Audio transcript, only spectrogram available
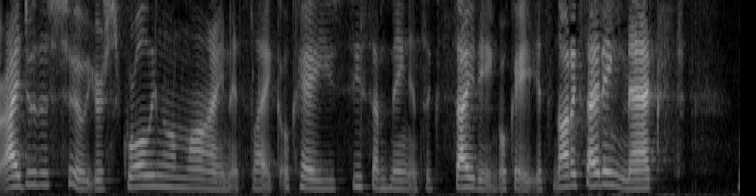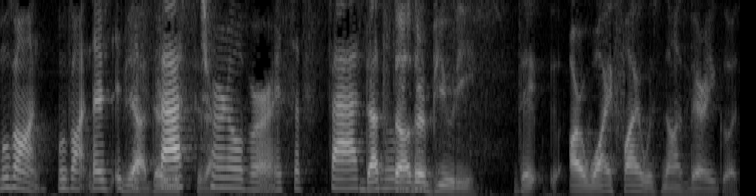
I do this too. You're scrolling online. It's like, okay, you see something, it's exciting. Okay, it's not exciting, next. Move on. Move on. There's it's Yeah, a fast turnover. It's a fast That's the other beauty. They, our Wi Fi was not very good.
